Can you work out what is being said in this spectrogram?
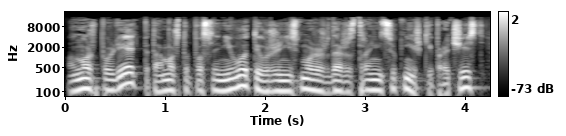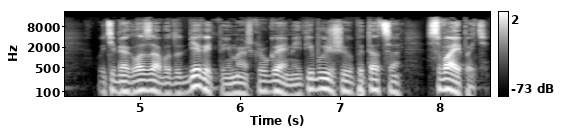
Он может повлиять, потому что после него ты уже не сможешь даже страницу книжки прочесть, у тебя глаза будут бегать, понимаешь, кругами, и ты будешь ее пытаться свайпать,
